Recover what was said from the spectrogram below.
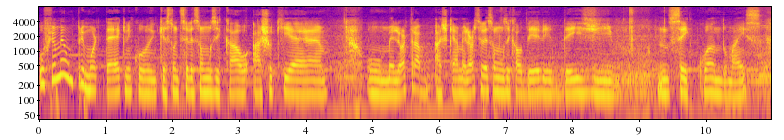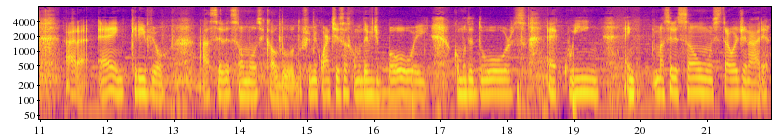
o filme é um primor técnico em questão de seleção musical. Acho que é o melhor acho que é a melhor seleção musical dele desde não sei quando, mas cara, é incrível a seleção musical do, do filme com artistas como David Bowie, como The Doors, é Queen, é uma seleção extraordinária.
